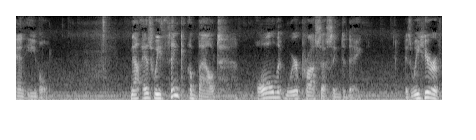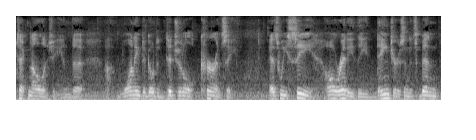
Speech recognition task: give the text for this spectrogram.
and evil. Now, as we think about all that we're processing today, as we hear of technology and the uh, wanting to go to digital currency, as we see already the dangers, and it's been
